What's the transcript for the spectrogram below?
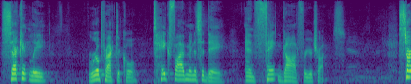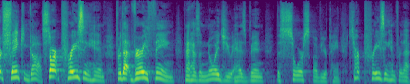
Secondly, real practical, take five minutes a day and thank God for your trials. Start thanking God. Start praising Him for that very thing that has annoyed you and has been the source of your pain. Start praising Him for that.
